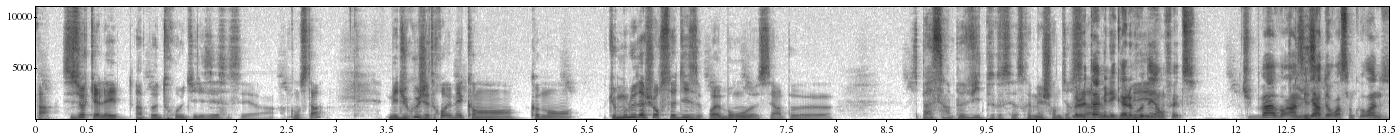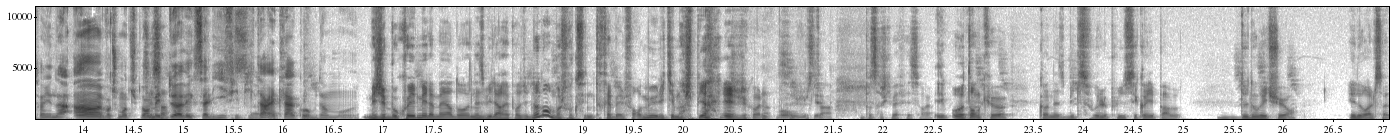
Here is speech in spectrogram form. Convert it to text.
enfin, c'est sûr qu'elle est un peu trop utilisée, ça c'est un, constat. Mais du coup, j'ai trop aimé quand, comment, que Mouloud Achour se dise, ouais bon, euh, c'est un peu, euh, c'est passé un peu vite parce que ça serait méchant de dire Bah, ça. le time, il est galvaudé, mais- en fait. Tu peux pas avoir un milliard ça. de rois sans couronne. Il y en a un, éventuellement, tu peux en mettre ça. deux avec Salif, et puis t'arrêtes là, quoi, au bout d'un moment. Mais j'ai beaucoup aimé la manière dont Nesbill a répondu. Non, non, moi je trouve que c'est une très belle formule et qui marche bien. Et je, voilà, Bon, c'est ok. juste un, un passage qui m'a fait sourire. Et- Autant que quand Nesbill sourit le plus, c'est quand il parle de nourriture et d'Orelsan.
